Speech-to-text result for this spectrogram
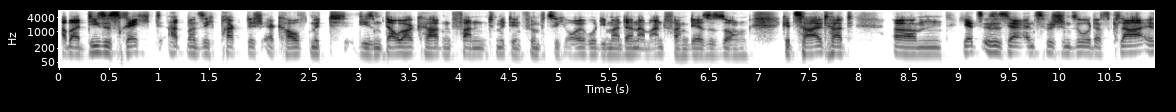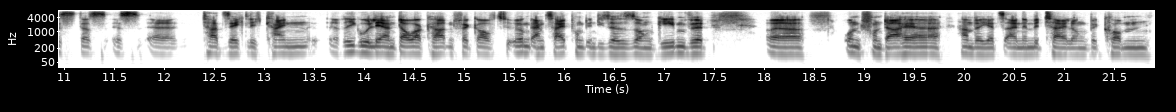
Aber dieses Recht hat man sich praktisch erkauft mit diesem Dauerkartenpfand mit den 50 Euro, die man dann am Anfang der Saison gezahlt hat. Ähm, jetzt ist es ja inzwischen so, dass klar ist, dass es äh, tatsächlich keinen regulären Dauerkartenverkauf zu irgendeinem Zeitpunkt in dieser Saison geben wird. Äh, und von daher haben wir jetzt eine Mitteilung bekommen,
